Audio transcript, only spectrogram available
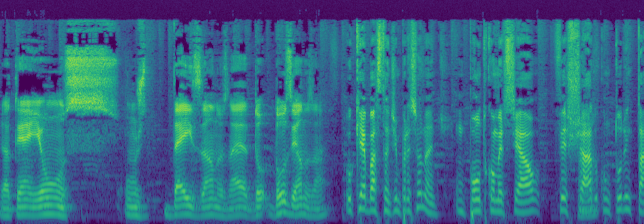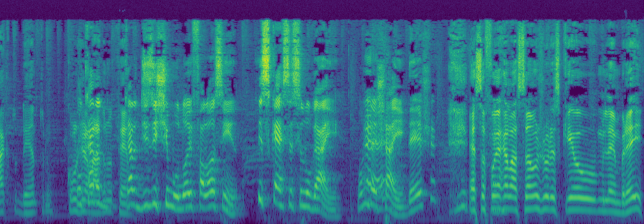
já tem aí uns uns 10 anos, né? Do, 12 anos, né? O que é bastante impressionante. Um ponto comercial fechado, com tudo intacto dentro, O congelado cara, no o tempo. cara desestimulou e falou assim: "Esquece esse lugar aí. Vamos É, deixar aí". Deixa. Essa foi a relação, Juras, que eu me lembrei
